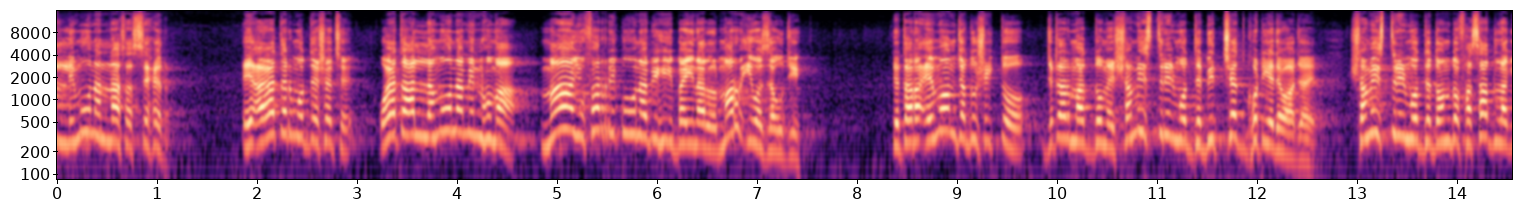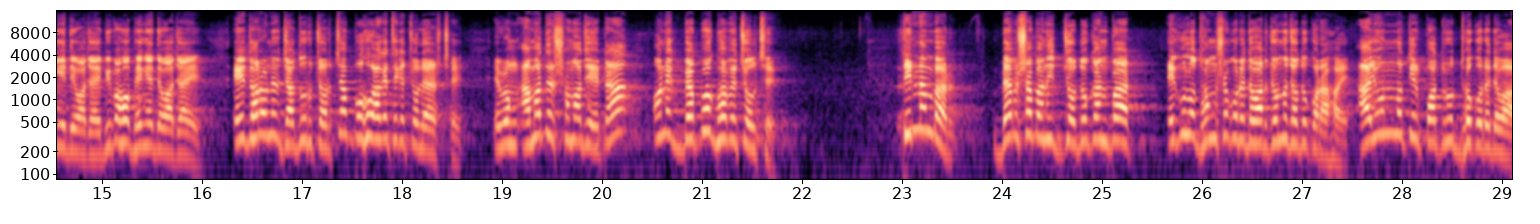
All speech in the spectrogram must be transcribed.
আল্লিমুন আন্নাস সেহের। এই আয়াতের মধ্যে এসেছে ওয়াতা আল্লামুন মিনহুমা মা ইউফারিকুনা বিহি বাইনাল মার ইওয়া জাউজি যে তারা এমন জাদু শিখত যেটার মাধ্যমে স্বামী স্ত্রীর মধ্যে বিচ্ছেদ ঘটিয়ে দেওয়া যায়। স্বামী স্ত্রীর মধ্যে দ্বন্দ্ব, ফাসাদ লাগিয়ে দেওয়া যায়, বিবাহ ভেঙে দেওয়া যায়। এই ধরনের জাদুর চর্চা বহু আগে থেকে চলে আসছে এবং আমাদের সমাজে এটা অনেক ব্যাপকভাবে চলছে। তিন নম্বর, ব্যবসা, বাণিজ্য, দোকানপাট, এগুলো ধ্বংস করে দেওয়ার জন্য জাদু করা হয়। আয় উন্নতির পথ রুদ্ধ করে দেওয়া,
